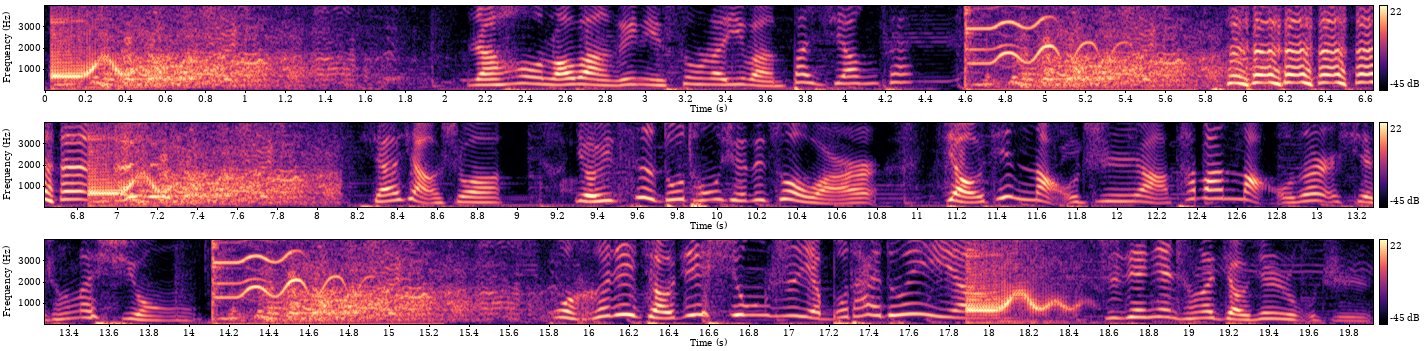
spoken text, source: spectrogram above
”然后老板给你送来一碗拌香菜。小小说，有一次读同学的作文，绞尽脑汁啊，他把脑字写成了胸。我合计绞尽胸汁也不太对呀，直接念成了绞尽乳汁。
